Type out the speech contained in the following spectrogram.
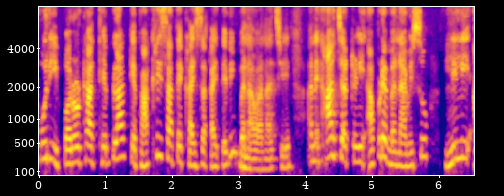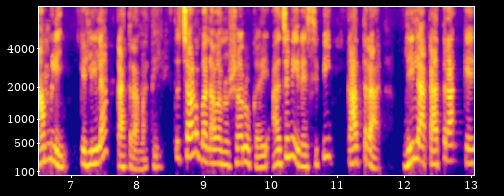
પૂરી, પરોઠા, થેપલા કે ભાખરી સાથે ખાઈ શકાય તેવી બનાવવાના છીએ. અને આ ચટણી આપણે બનાવીશું લીલી આંબલી કે લીલા કાતરામાંથી. તો ચાલો બનાવવાનું શરૂ કરી આજની રેસીપી કાતરા, લીલા કાતરા કે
